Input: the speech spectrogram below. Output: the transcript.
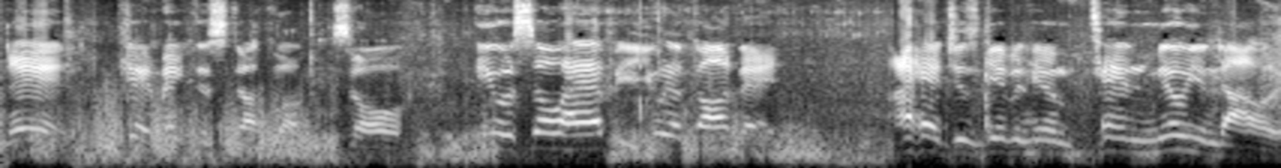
Man, you can't make this stuff up. So he was so happy. You would have thought that I had just given him ten million dollars.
